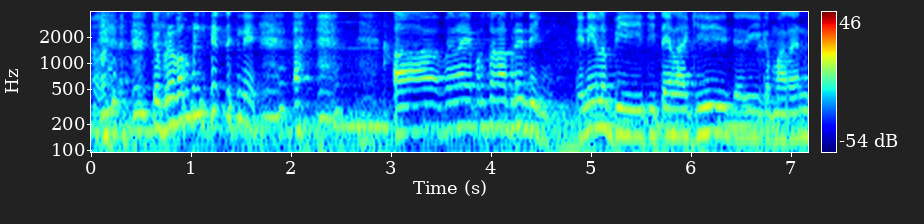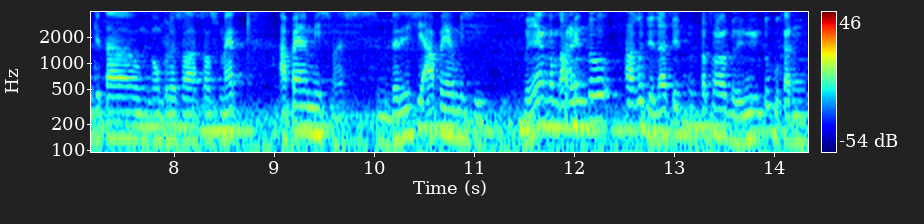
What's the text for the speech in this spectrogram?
Udah berapa menit ini? Eh, mengenai personal branding. Ini lebih detail lagi dari kemarin kita ngobrol soal sosmed. Apa yang miss, Mas? Sebenarnya sih apa yang miss sih? Sebenarnya kemarin tuh aku jelasin personal branding itu bukan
